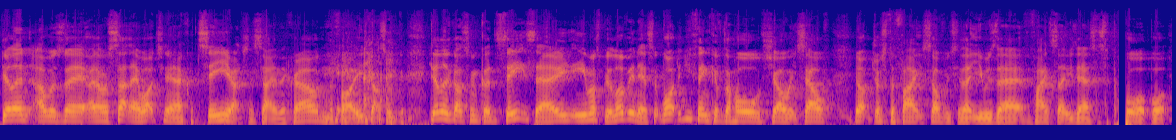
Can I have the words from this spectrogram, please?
Dylan, I was uh, when I was sat there watching it, I could see you actually sat in the crowd, and I thought he's got some. Dylan's got some good seats there. He, he must be loving it. So what did you think of the whole show itself? Not just the fights, obviously that you was there, the fights that you was there to support, but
